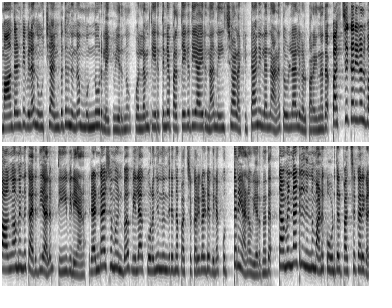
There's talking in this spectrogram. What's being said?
മാന്തളിന്റെ വില നൂറ്റി അൻപതിൽ നിന്ന് മുന്നൂറിലേക്ക് ഉയർന്നു. കൊല്ലം തീരത്തിന്റെ പ്രത്യേകതയായിരുന്ന നെയ്ച്ചാള കിട്ടാനില്ലെന്നാണ് തൊഴിലാളികൾ പറയുന്നത്. പച്ചക്കറികൾ വാങ്ങാമെന്ന് കരുതിയാലും തീവിലയാണ് രണ്ടാഴ്ച മുൻപ് വില കുറഞ്ഞു നിന്നിരുന്ന പച്ചക്കറികളുടെ വില കുത്തനെയാണ് ഉയർന്നത്. തമിഴ്നാട്ടിൽ നിന്നുമാണ് കൂടുതൽ പച്ചക്കറികൾ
